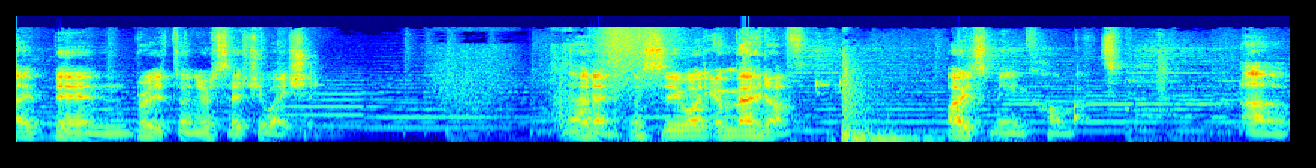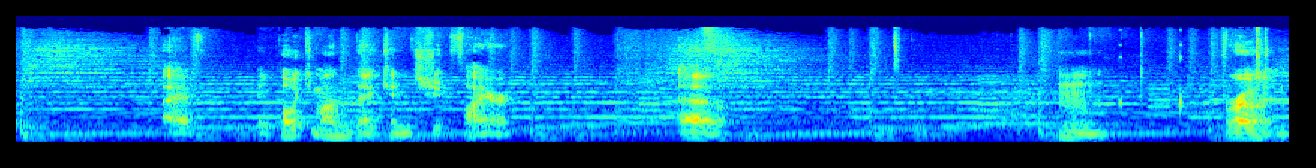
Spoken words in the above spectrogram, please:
I've been briefed on your situation. Now then, let's see what you're made of. Ice me in combat. Uh, I have a Pokemon that can shoot fire. Oh. Hmm. Throw him.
